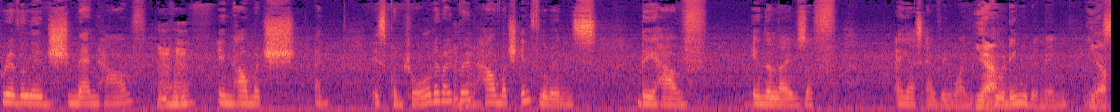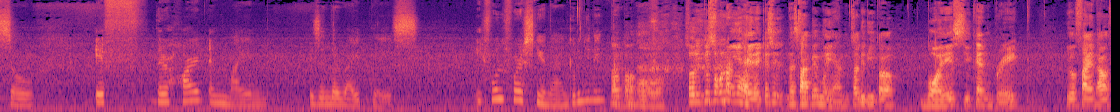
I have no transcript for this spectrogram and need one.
privilege men have Mm-hmm. in how much uh, is control the right Mhm. word? How much influence they have in the lives of, I guess, everyone, Yeah. including women. Yep. So, if their heart and mind is in the right place, i-full force nyo na. Gawin nyo na yung tama. Totoo. Sorry, gusto ko lang i-highlight kasi nasabi mo yan. Sabi dito, boys, you can break. You'll find out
